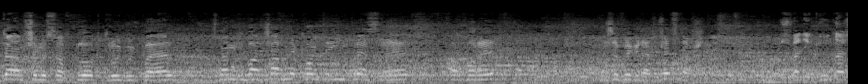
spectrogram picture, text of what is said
Witam, Przemysław Kluk, trójbój.pl. Z nami chyba czarny koń tej imprezy, faworyt. Może wygrać, przedstaw się. Szwanik Łukasz,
